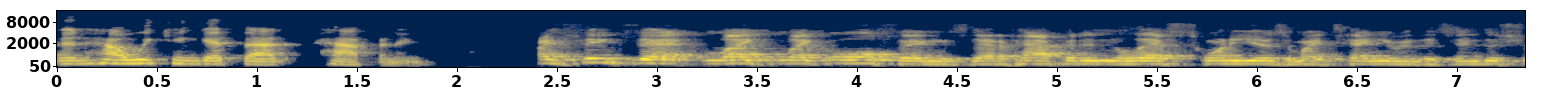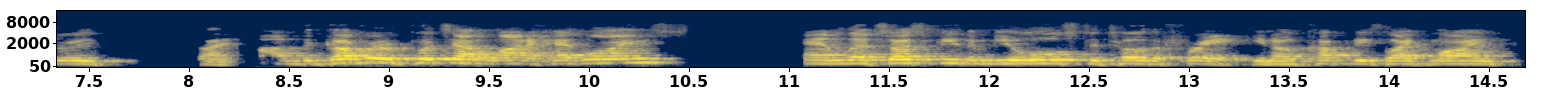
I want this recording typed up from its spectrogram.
and how we can get that happening. I think that like like all things that have happened in the last 20 years of my tenure in this industry, right. Um, the government puts out a lot of headlines and lets us be the mules to tow the freight. You know, companies like mine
